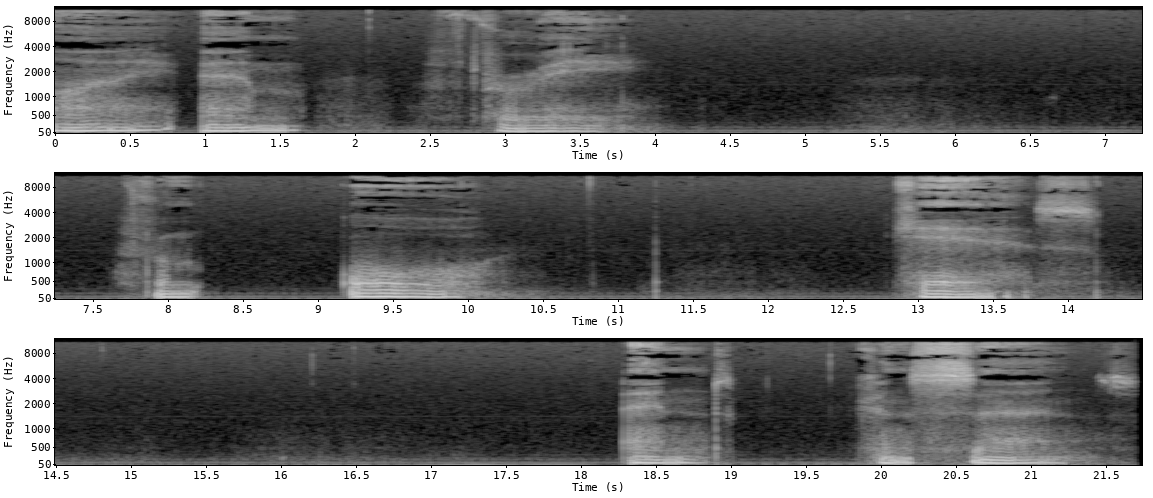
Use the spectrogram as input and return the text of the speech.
I am free from all cares and concerns.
